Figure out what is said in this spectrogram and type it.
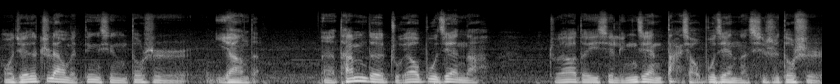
我觉得质量稳定性都是一样的。呃，它们的主要部件呢，主要的一些零件、大小部件呢，其实都是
